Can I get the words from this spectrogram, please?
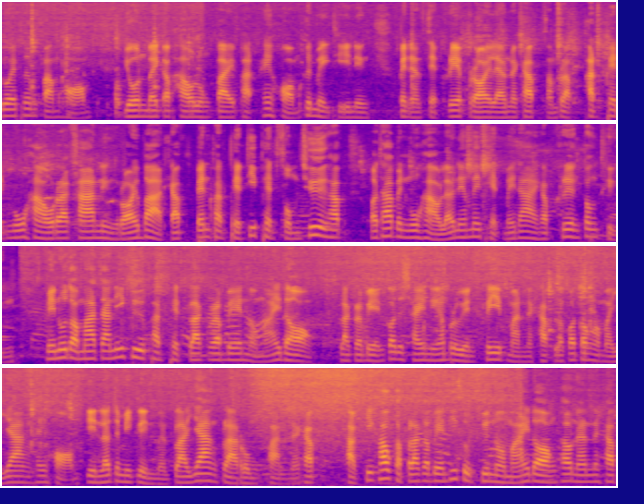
ด้วยเพิ่มความหอม โยนใบกะเพราลงไปผัดให้หอมขึ้นมาอีกทีหนึ่งเป็นอันเสร็จเรียบร้อยแล้วนะครับสำหรับผัดเผ็ดงูเห่าราคา 100 บาทครับ เป็นผัดเผ็ดที่เผ็ดสมชื่อครับ เพราะถ้าเป็นงูเห่าแล้วเนี่ยไม่เผ็ดไม่ได้ครับ เครื่องต้องถึง เมนูต่อมาจานนี้คือผัดเผ็ดปลากระเบนหน่อไม้ดอง ปลากระเบนก็จะใช้เนื้อบริเวณครีบมันนะครับ แล้วก็ต้องเอามาย่างให้หอมกิน แล้วจะมีกลิ่นเหมือนปลาย่างปลารมควันนะครับผักที่เข้ากับปลากระเบนที่สุดคือหน่อไม้ดองเท่านั้นนะครับ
